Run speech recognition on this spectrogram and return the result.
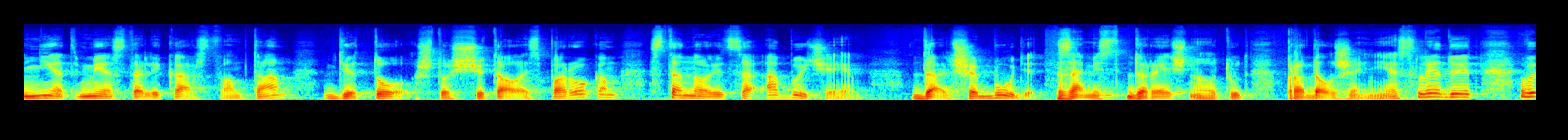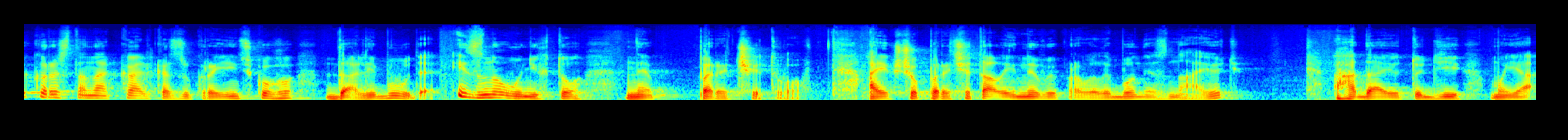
«нет места лекарствам там, где то, что считалось пороком, становится обычаем». Дальше буде. Замість доречного тут продовження слідує, використана калька з українського далі буде. І знову ніхто не перечитував. А якщо перечитали і не виправили, бо не знають. Гадаю, тоді моя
